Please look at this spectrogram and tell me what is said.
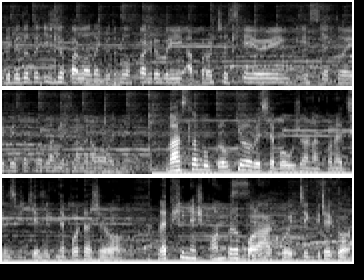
Kdyby to totiž dopadlo, tak by to bylo fakt dobrý a pro český joing i světový by to podle mě znamenalo hodně. Václavu Kroutilovi se bohužel nakonec zvítězit nepodařilo. Lepší než on byl Polák Vojcik Gregor.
